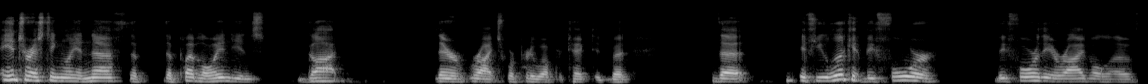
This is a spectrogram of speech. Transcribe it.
interestingly enough, the, the Pueblo Indians got their rights were pretty well protected, but the if you look at before before the arrival of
